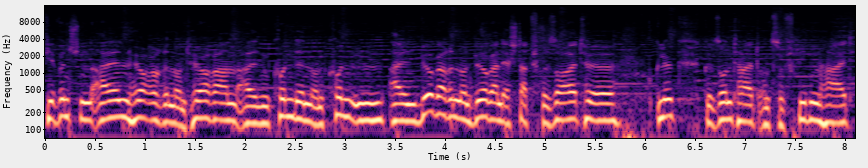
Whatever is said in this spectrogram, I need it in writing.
Wir wünschen allen Hörerinnen und Hörern, allen Kundinnen und Kunden, allen Bürgerinnen und Bürgern der Stadt Friseute Glück, Gesundheit und Zufriedenheit.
